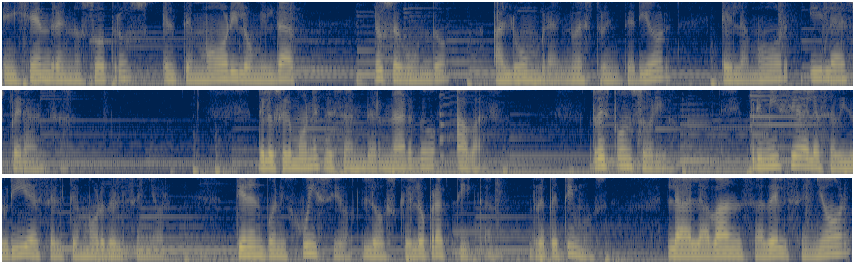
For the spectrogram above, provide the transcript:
engendra en nosotros el temor y la humildad. Lo segundo, alumbra en nuestro interior el amor y la esperanza. De los sermones de San Bernardo Abad. Responsorio. Primicia de la sabiduría es el temor del Señor. Tienen buen juicio los que lo practican. Repetimos, la alabanza del Señor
